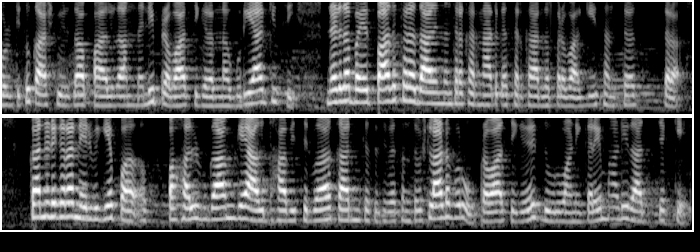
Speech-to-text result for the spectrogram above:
ಹೊರಟಿತು. ಕಾಶ್ಮೀರದ ಪಹಲ್ಗಾಮ್ನಲ್ಲಿ ಪ್ರವಾಸಿಗರನ್ನ ಗುರಿಯಾಗಿಸಿ ನಡೆದ ಭಯೋತ್ಪಾದಕರ ದಾಳಿ ನಂತರ ಕರ್ನಾಟಕ ಸರ್ಕಾರದ ಪರವಾಗಿ ಸಂತ್ರಸ್ತರ ಕನ್ನಡಿಗರ ನೆರವಿಗೆ ಪ, ಪಹಲ್ಗಾಮ್ಗೆ ಧಾವಿಸಿರುವ ಕಾರ್ಮಿಕ ಸಚಿವ ಸಂತೋಷ್ ಲಾಡ್ ಅವರು ಪ್ರವಾಸಿಗರಿಗೆ ದೂರವಾಣಿ ಕರೆ ಮಾಡಿ ರಾಜ್ಯಕ್ಕೆ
